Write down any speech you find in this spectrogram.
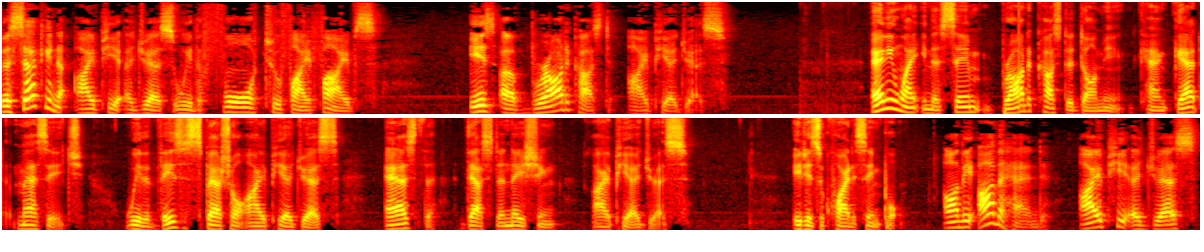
The second IP address with four 255s is a broadcast IP address. Anyone in the same broadcast domain can get message with this special IP address as the destination IP address. It is quite simple. On the other hand, IP address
